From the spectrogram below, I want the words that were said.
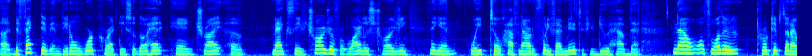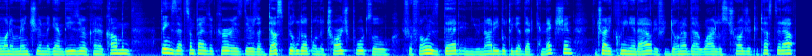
uh, defective and they don't work correctly. So go ahead and try a MagSafe charger for wireless charging. And again, wait till half an hour to 45 minutes if you do have that. Now, also other pro tips that I want to mention. Again, these are kind of common things that sometimes occur is there's a dust buildup on the charge port. So if your phone is dead and you're not able to get that connection, you can try to clean it out if you don't have that wireless charger to test it out.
